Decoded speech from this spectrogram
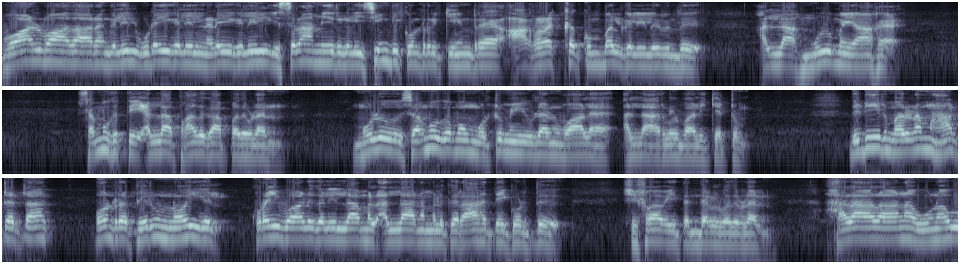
வாழ்வாதாரங்களில் உடைகளில் நடைகளில் இஸ்லாமியர்களை சீண்டிக் கொண்டிருக்கின்ற அரக்க கும்பல்களிலிருந்து அல்லாஹ் முழுமையாக சமூகத்தை அல்லாஹ் பாதுகாப்பதுடன் முழு சமூகமும் ஒற்றுமையுடன் வாழ அல்லாஹ் அருள் பாலிக்கட்டும். திடீர் மரணம் ஹார்ட் அட்டாக் போன்ற பெரும் நோய்கள் குறைபாடுகள் இல்லாமல் அல்லாஹ் நம்மளுக்கு ராகத்தை கொடுத்து ஷிஃபாவை தந்தருள்வதுடன் ஹலாலான உணவு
